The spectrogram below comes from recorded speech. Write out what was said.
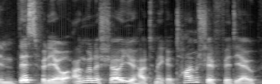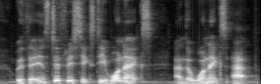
In this video, I'm going to show you how to make a time shift video with the Insta360 One X and the One X app.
